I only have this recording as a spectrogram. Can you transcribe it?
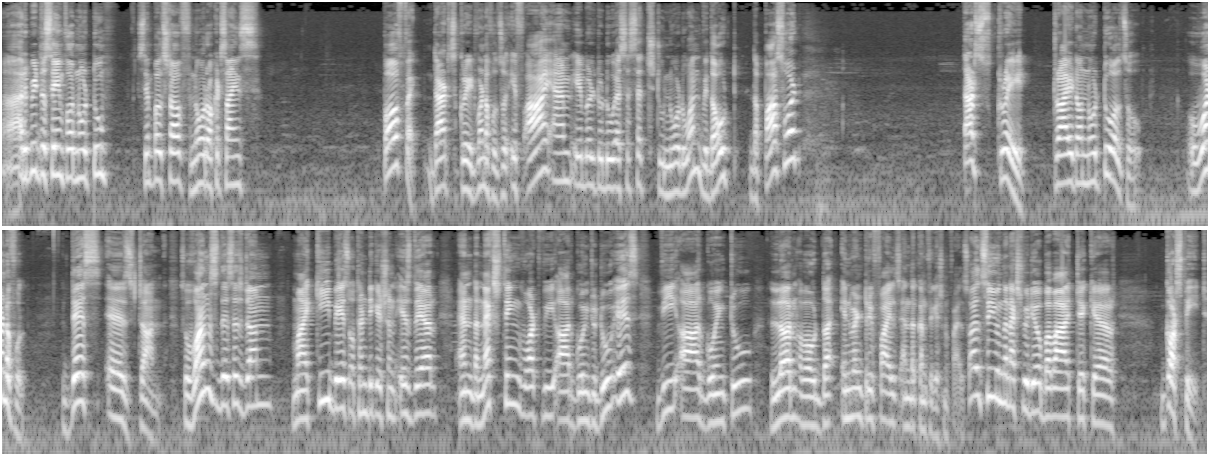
uh, repeat the same for node 2 simple stuff no rocket science. Perfect. That's great. Wonderful. So if I am able to do SSH to node 1 without the password that's great. Try it on node 2 also. Wonderful. This is done. So once this is done, my key based authentication is there. And the next thing what we are going to do is we are going to learn about the inventory files and the configuration files. So I'll see you in the next video. Bye bye. Take care. Godspeed.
